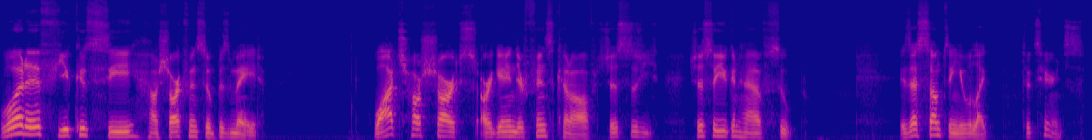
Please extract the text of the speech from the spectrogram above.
What if you could see how shark fin soup is made? Watch how sharks are getting their fins cut off just so you, just so you can have soup. Is that something you would like to experience?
